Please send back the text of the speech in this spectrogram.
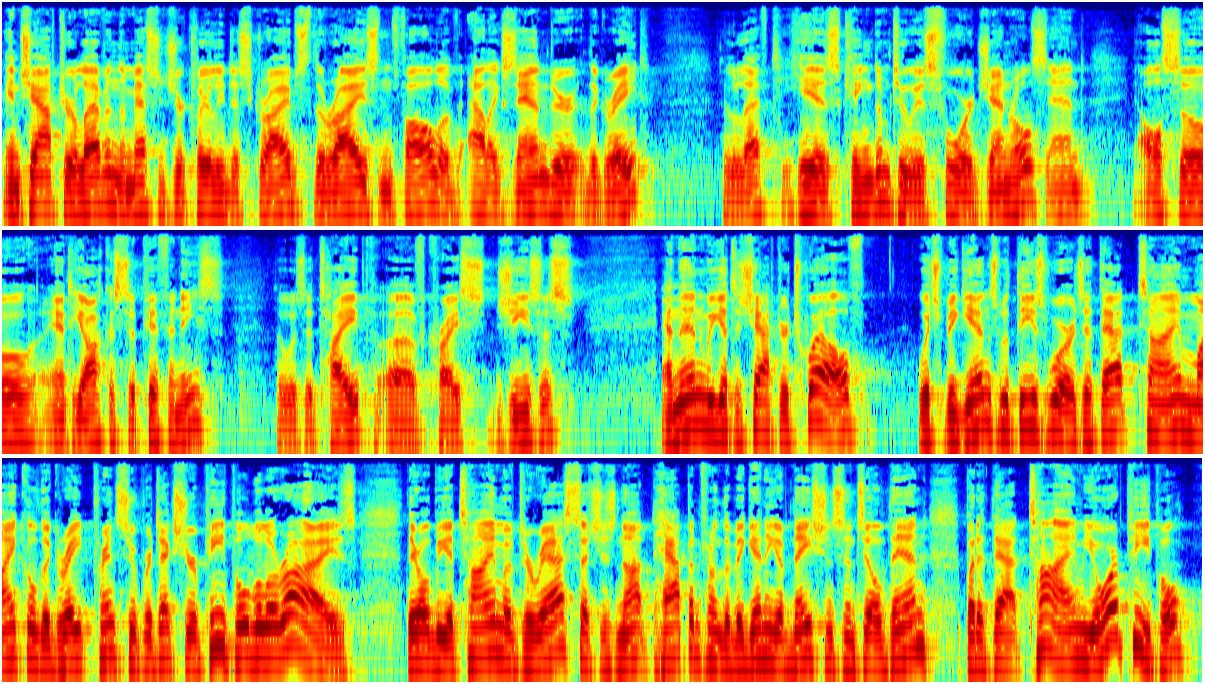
In chapter 11, the messenger clearly describes the rise and fall of Alexander the Great, who left his kingdom to his four generals, and also Antiochus Epiphanes, who was a type of Christ Jesus. And then we get to chapter 12, which begins with these words At that time, Michael, the great prince who protects your people, will arise. There will be a time of duress, such as not happened from the beginning of nations until then. But at that time, your people,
